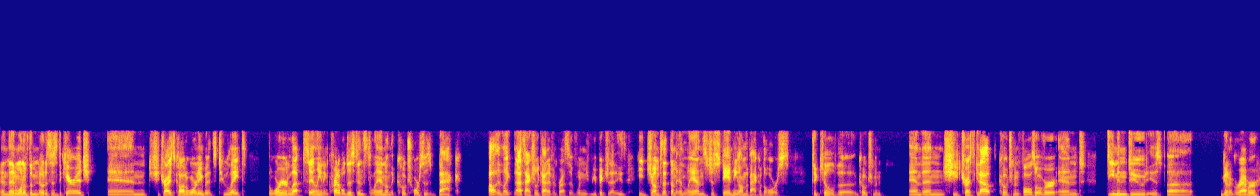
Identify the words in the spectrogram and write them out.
And then one of them notices the carriage and she tries to call it a warning, but it's too late. The warrior leapt, sailing an incredible distance to land on the coach horse's back. Oh, like that's actually kind of impressive when you picture that. He's, he jumps at them and lands just standing on the back of the horse to kill the coachman. And then she tries to get out. Coachman falls over, and demon dude is uh gonna grab her.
